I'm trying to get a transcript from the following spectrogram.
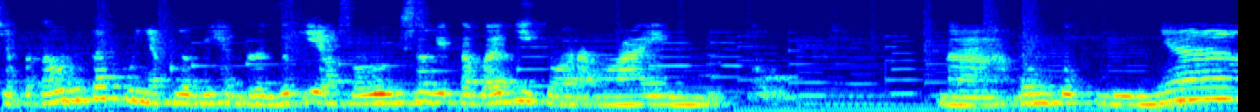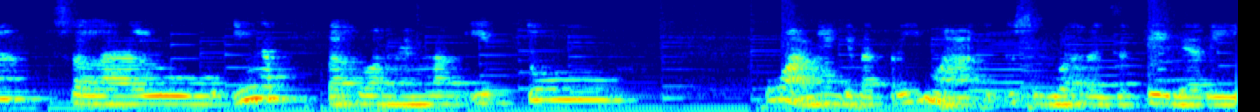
siapa tahu kita punya kelebihan rezeki yang selalu bisa kita bagi ke orang lain gitu. Nah untuk dunia selalu ingat bahwa memang itu uang yang kita terima itu sebuah rezeki dari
